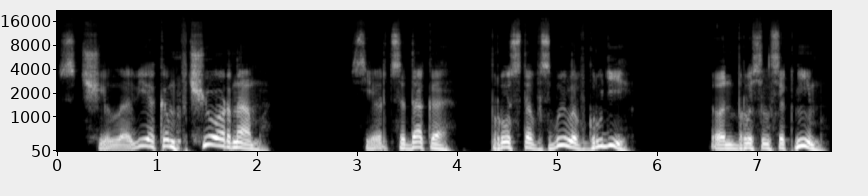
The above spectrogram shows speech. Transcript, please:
С человеком в черном! Сердце Дака просто взвыло в груди. Он бросился к ним.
